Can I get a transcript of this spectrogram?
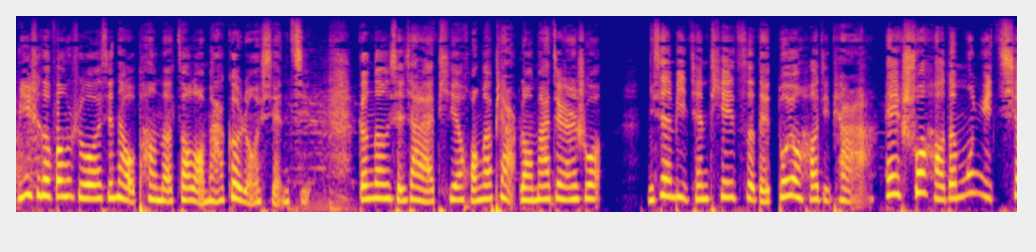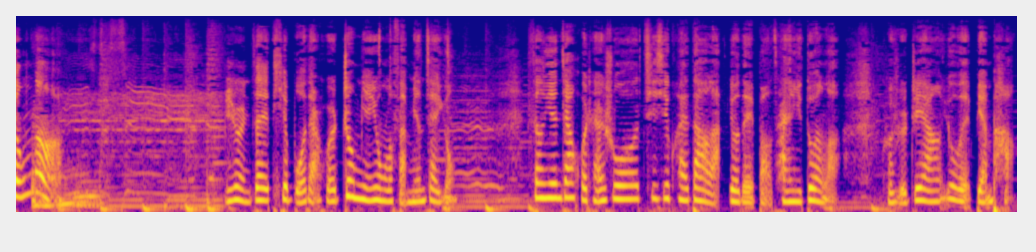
迷失的风说，现在我胖的遭老妈各种嫌弃，刚刚闲下来贴黄瓜片，老妈竟然说。你现在比以前贴一次得多用好几片啊！哎，说好的母女情呢？没准你再贴薄点，或者正面用了，反面再用。香烟加火柴说：七夕快到了，又得饱餐一顿了，可是这样又得变胖，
